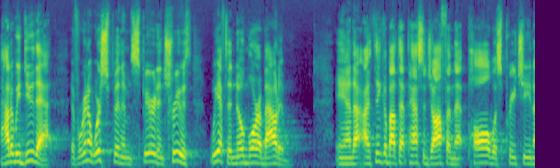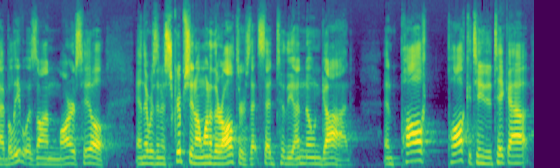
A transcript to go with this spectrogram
How do we do that? If we're going to worship him in spirit and truth, we have to know more about him. And I think about that passage often that Paul was preaching, I believe it was on Mars Hill, and there was an inscription on one of their altars that said, To the unknown God. And Paul, Paul continued to take out,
